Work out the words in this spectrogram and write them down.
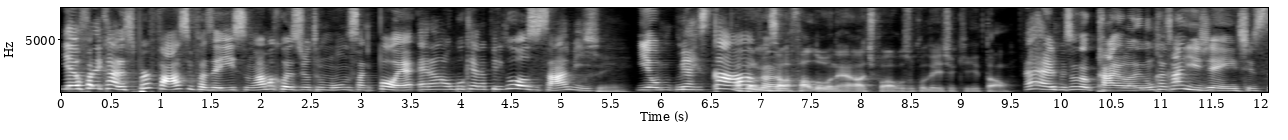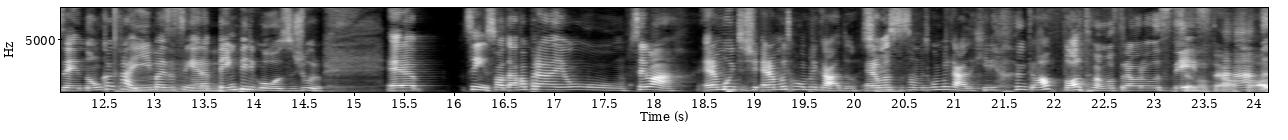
E aí eu falei, cara, é super fácil fazer isso. Não é uma coisa de outro mundo. Que, pô, é- era algo que era perigoso, sabe? Sim. E eu me arriscava. Ah, pelo menos ela falou, né? Ah, tipo, ó, usa o colete aqui e tal. É, as pessoas eu caio lá, eu nunca caí, gente. Cê, nunca caí, mas assim, era bem perigoso, juro. Era, sim, só dava pra eu, sei lá, era muito, era muito complicado. Era uma Sim. situação muito complicada. Queria ter uma foto pra mostrar pra vocês. Você não tem uma foto?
